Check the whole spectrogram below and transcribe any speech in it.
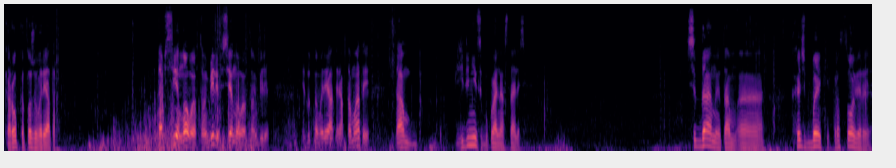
Коробка тоже вариатор. Да все новые автомобили, все новые автомобили идут на вариаторе. Автоматы, там единицы буквально остались. Седаны, там э, хэтчбеки, кроссоверы.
